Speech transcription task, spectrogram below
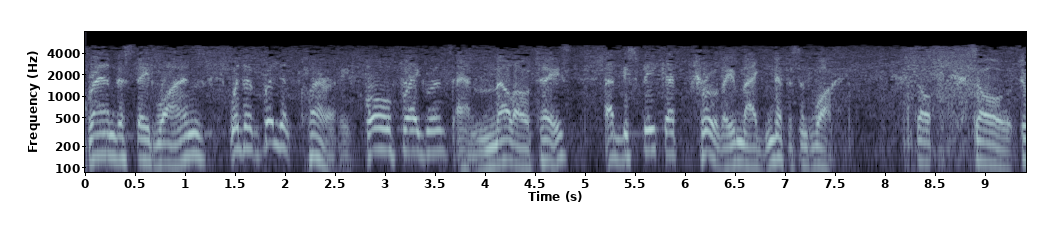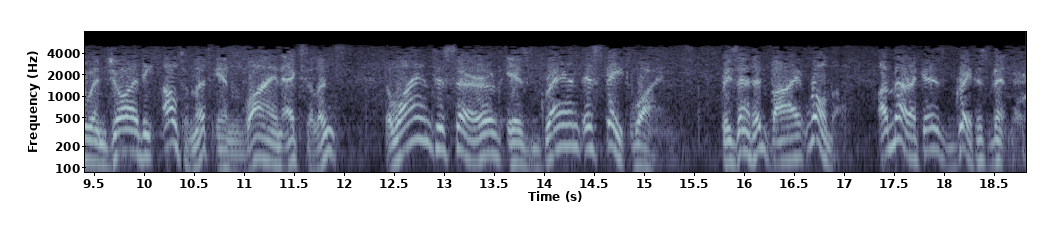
Grand Estate wines with a brilliant clarity, full fragrance, and mellow taste that bespeak a truly magnificent wine. So, so to enjoy the ultimate in wine excellence, the wine to serve is Grand Estate Wines, presented by Roma, America's greatest vintner.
